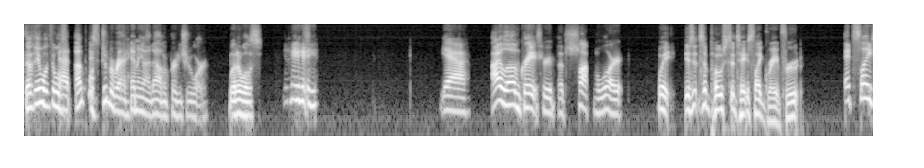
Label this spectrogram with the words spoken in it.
Because it was it was That- I was stupid rat handing that out. I'm pretty sure, but it was yeah, I love grapefruit, but fuck Lord. Wait, is it supposed to taste like grapefruit? It's like.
